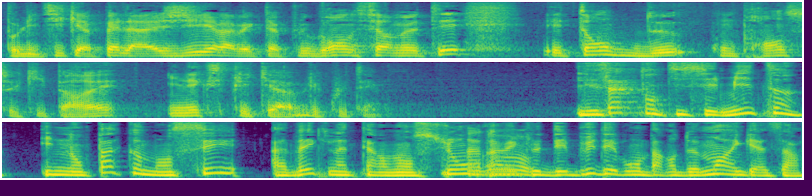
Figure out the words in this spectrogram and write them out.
politiques appellent à agir avec la plus grande fermeté et tentent de comprendre ce qui paraît inexplicable. Écoutez. Les actes antisémites, ils n'ont pas commencé avec l'intervention, ah avec le début des bombardements à Gaza.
